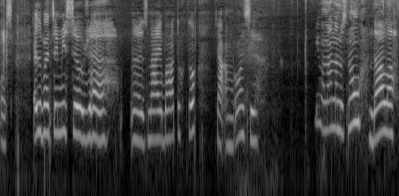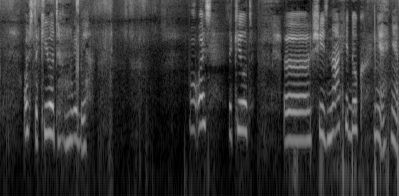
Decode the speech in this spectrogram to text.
Ось. Я думаю, це місце вже е, знає багато хто. Ця амброзія. І вона нам знову дала ось такі от гриби. Ось такі от е, шість знахідок. Ні, ні,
